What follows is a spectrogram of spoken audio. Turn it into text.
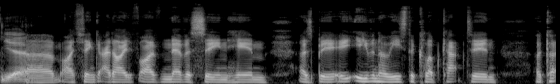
yeah. Um, I think, and I've I've never seen him as be even though he's the club captain. Like, uh,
